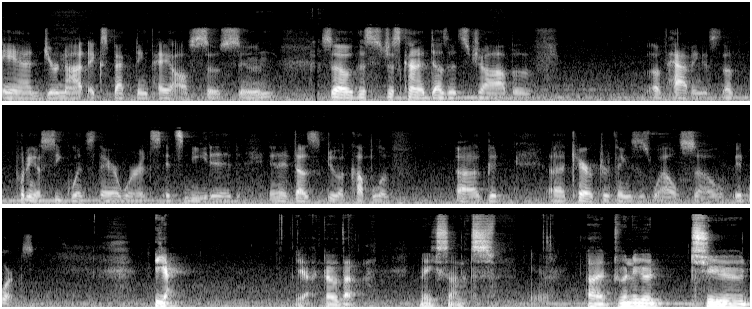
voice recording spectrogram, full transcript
and you're not expecting payoffs so soon. So this just kind of does its job of of having a, of putting a sequence there where it's it's needed, and it does do a couple of uh, good uh, character things as well. So it works. yeah yeah no that makes sense. Yeah. Uh, do to go to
